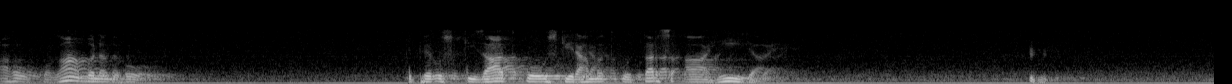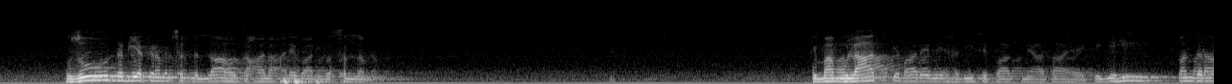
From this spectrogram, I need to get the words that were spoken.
آہو پگاں بلند ہو۔ کہ پھر اس کی ذات کو، اس کی رحمت کو ترس آ ہی جائے۔ حضور نبی اکرم صلی اللہ تعالی علیہ وآلہ وسلم کے معمولات کے بارے میں حدیث پاک میں آتا ہے کہ یہی پندرہ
